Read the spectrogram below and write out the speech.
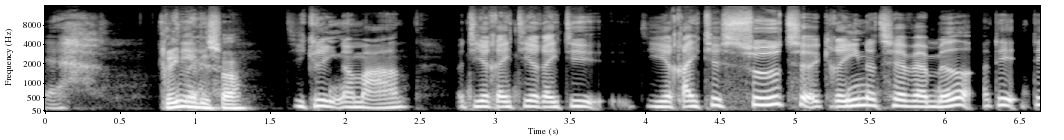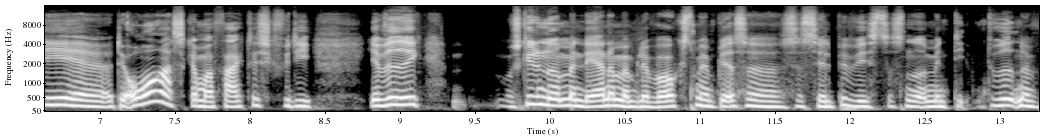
Ja, Griner Ja. de så? de griner meget, og de er rigtig, rigtig, de er rigtig søde til at grine og til at være med, og det, det, det overrasker mig faktisk, fordi jeg ved ikke, måske det er noget, man lærer, når man bliver voksen, man bliver så, så selvbevidst og sådan noget, men de, du ved, når,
